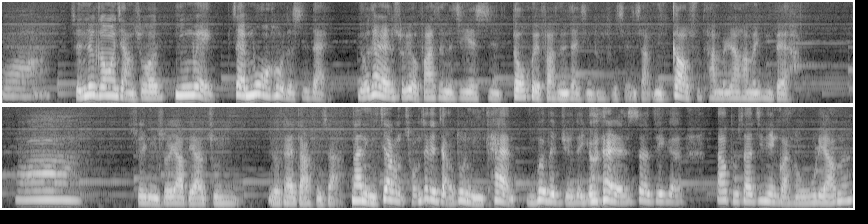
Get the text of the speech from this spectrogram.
哇，神就跟我讲说，因为在幕后的时代，犹太人所有发生的这些事都会发生在基督徒身上。你告诉他们，让他们预备好。哇，所以你说要不要注意犹太大屠杀？那你这样从这个角度你看，你会不会觉得犹太人设这个大屠杀纪念馆很无聊呢？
